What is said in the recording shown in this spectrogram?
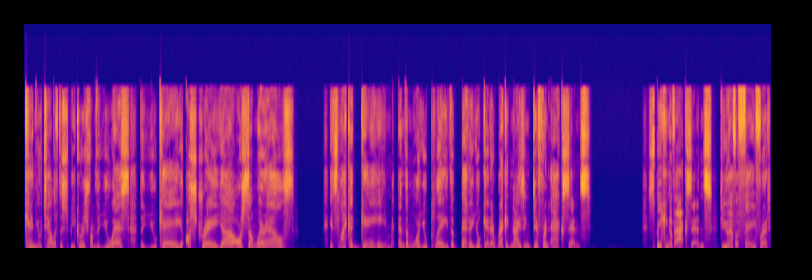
Can you tell if the speaker is from the US, the UK, Australia, or somewhere else? It's like a game, and the more you play, the better you'll get at recognizing different accents. Speaking of accents, do you have a favorite?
